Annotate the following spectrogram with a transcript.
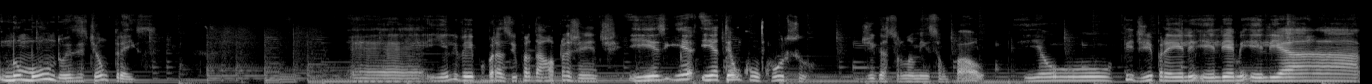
no mundo existiam três. É, e ele veio para o Brasil para dar aula para gente. E ia, ia ter um concurso de gastronomia em São Paulo e eu pedi para ele, ele, ele ia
